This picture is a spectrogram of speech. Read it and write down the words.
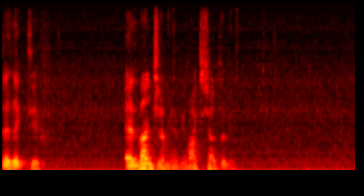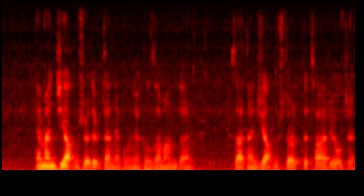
Dedektif. Adventure mi yapayım? Aksiyon tabi. Hemen G64'de bir tane yapalım yakın zamanda. Zaten G64'te tarih olacak.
